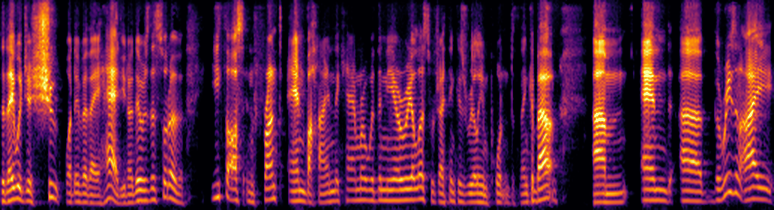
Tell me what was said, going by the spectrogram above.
so they would just shoot whatever they had. You know, there was this sort of ethos in front and behind the camera with the neorealists, which I think is really important to think about. Um, and uh, the reason I,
